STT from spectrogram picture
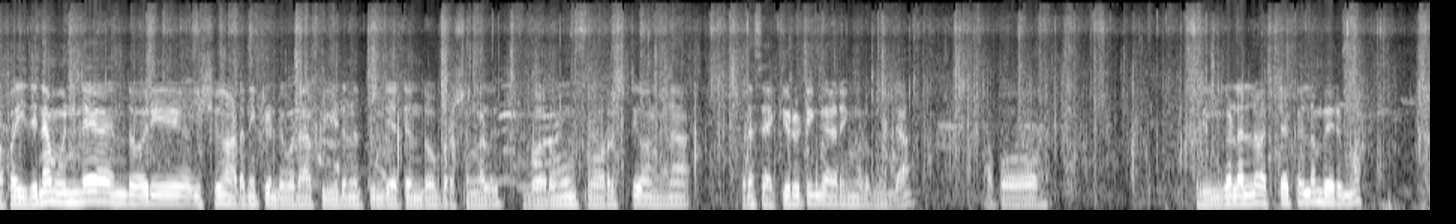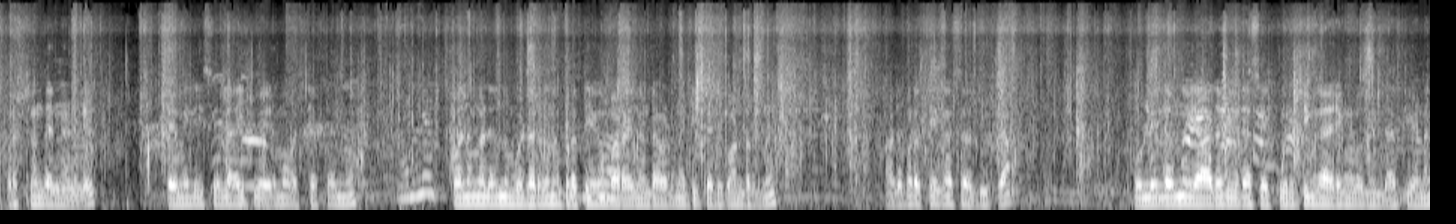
അപ്പോൾ ഇതിനെ മുന്നേ എന്തോ ഒരു ഇഷ്യൂ നടന്നിട്ടുണ്ട് ഇവിടെ പീഡനത്തിന്റെ ആയിട്ട് എന്തോ പ്രശ്നങ്ങൾ. വെറും ഫോറസ്റ്റും അങ്ങനെ ഇവിടെ സെക്യൂരിറ്റിയും കാര്യങ്ങളൊന്നുമില്ല. അപ്പോൾ സ്ത്രീകളെല്ലാം ഒറ്റക്കെല്ലാം വരുമ്പോൾ പ്രശ്നം തന്നെ ഉണ്ട് ഫാമിലീസ് എല്ലാം ആയിട്ട് വരുമ്പോൾ ഒറ്റക്കൊന്നും പെണ്ണുങ്ങളൊന്നും വിടരുതെന്ന് പ്രത്യേകം പറയുന്നുണ്ട് അവിടുന്ന് ടിക്കറ്റ് കൊണ്ടുവന്ന് അത് പ്രത്യേകം ശ്രദ്ധിക്കാം. ഉള്ളിലൊന്നും യാതൊരുവിധ സെക്യൂരിറ്റിയും കാര്യങ്ങളൊന്നും ഇല്ലാത്തതാണ്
